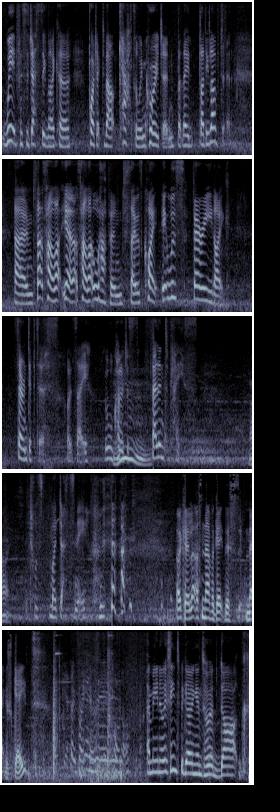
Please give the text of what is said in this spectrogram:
weird for suggesting like a project about cattle in Croydon, but they bloody loved it. Um, so that's how that yeah that's how that all happened. So it was quite it was very like serendipitous I would say. It all kind of just Mm. fell into place, Nice. which was my destiny. Okay, let us navigate this next gate. Don't break it. Hold on. I mean, we seem to be going into a dark,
